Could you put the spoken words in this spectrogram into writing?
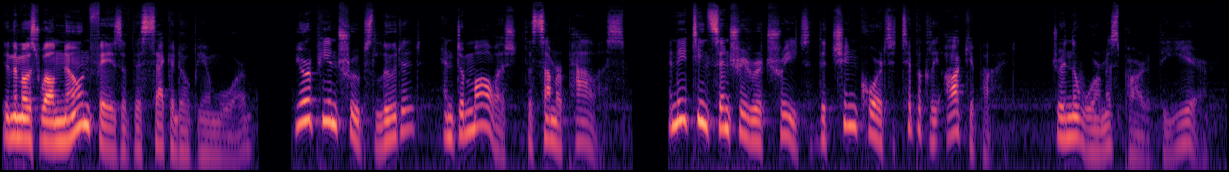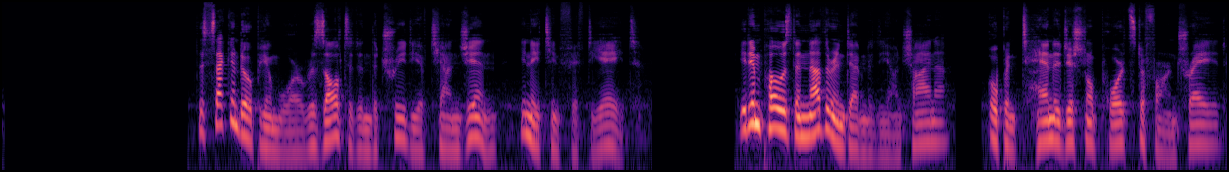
In the most well known phase of this Second Opium War, European troops looted and demolished the Summer Palace, an 18th century retreat the Qing court typically occupied during the warmest part of the year. The Second Opium War resulted in the Treaty of Tianjin in 1858. It imposed another indemnity on China, opened 10 additional ports to foreign trade,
